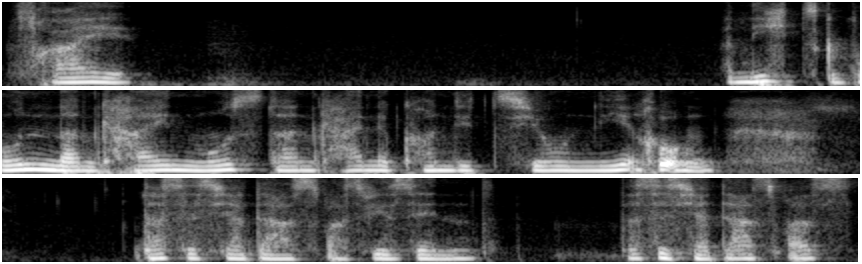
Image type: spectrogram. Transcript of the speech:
frei, an nichts gebunden, an kein Muster, an keine Konditionierung. Das ist ja das, was wir sind. Das ist ja das, was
